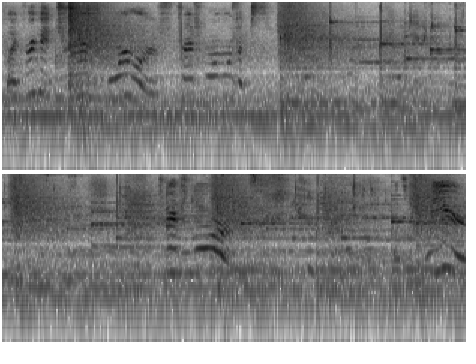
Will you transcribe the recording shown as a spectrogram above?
It's like freaking Transformers. Transformers ex-. It's weird.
